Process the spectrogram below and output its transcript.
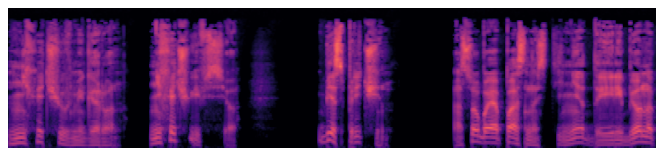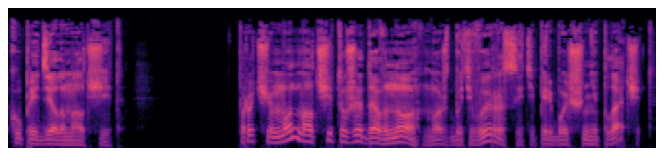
«Не хочу в Мегарон. Не хочу и все. Без причин. Особой опасности нет, да и ребенок у предела молчит. Впрочем, он молчит уже давно, может быть, вырос и теперь больше не плачет.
